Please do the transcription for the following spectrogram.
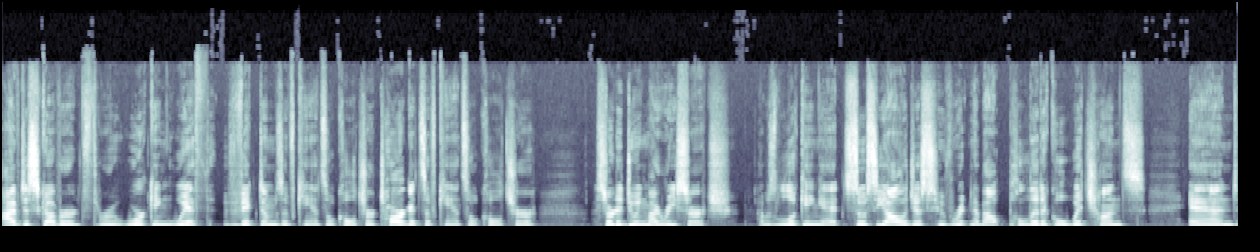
I've discovered through working with victims of cancel culture, targets of cancel culture. I started doing my research. I was looking at sociologists who've written about political witch hunts, and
